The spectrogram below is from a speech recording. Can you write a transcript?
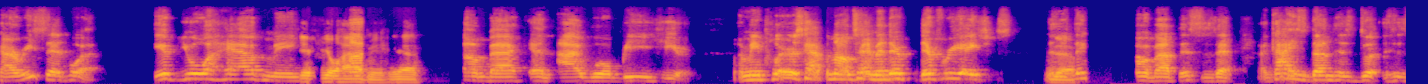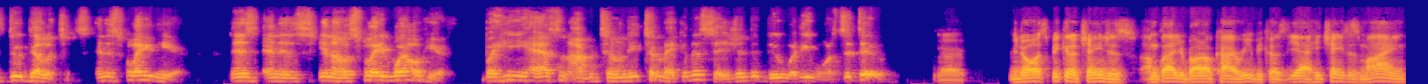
Kyrie said what? If you'll have me, if you'll have me, yeah, come back and I will be here. I mean, players happen all the time, and they're they're free agents. And yeah. the thing about this is that a guy has done his due, his due diligence and has played here, and is and is you know has played well here. But he has an opportunity to make a decision to do what he wants to do. Right. You know what? Speaking of changes, I'm glad you brought up Kyrie because yeah, he changed his mind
